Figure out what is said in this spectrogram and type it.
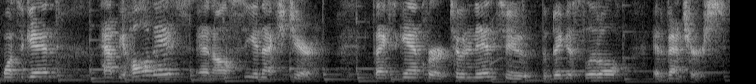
Once again, happy holidays and I'll see you next year. Thanks again for tuning in to The Biggest Little Adventures.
